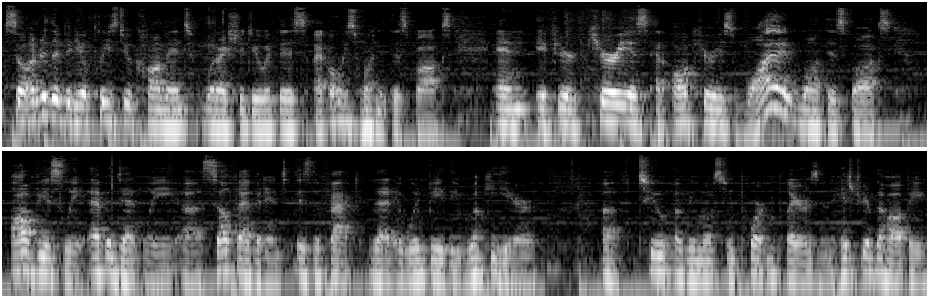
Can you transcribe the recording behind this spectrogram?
so under the video, please do comment what I should do with this. I always wanted this box. And if you're curious, at all curious why I want this box, obviously, evidently, uh, self-evident is the fact that it would be the rookie year of two of the most important players in the history of the hobby,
